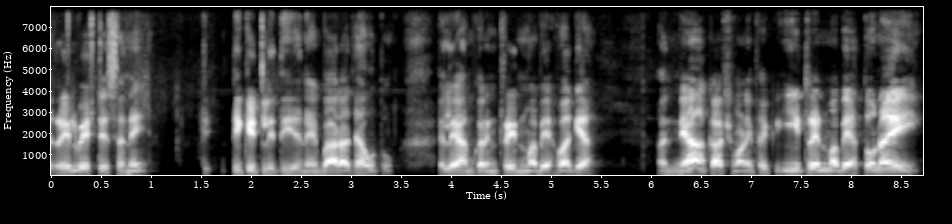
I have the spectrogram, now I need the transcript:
રેલવે સ્ટેશને ટિકિટ લીધી અને બહાર જાઉં તું. એટલે આમ કરીને ટ્રેનમાં બેસવા ગયા. અને ત્યાં આકાશવાણી થઈ કે એ ટ્રેનમાં બેસતો નહીં.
